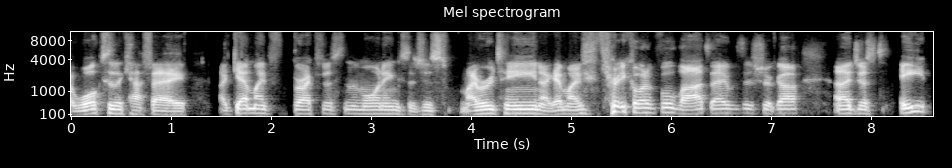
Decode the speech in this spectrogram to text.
i walk to the cafe i get my breakfast in the morning because it's just my routine. I get my three quarter full latte with the sugar and i just eat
